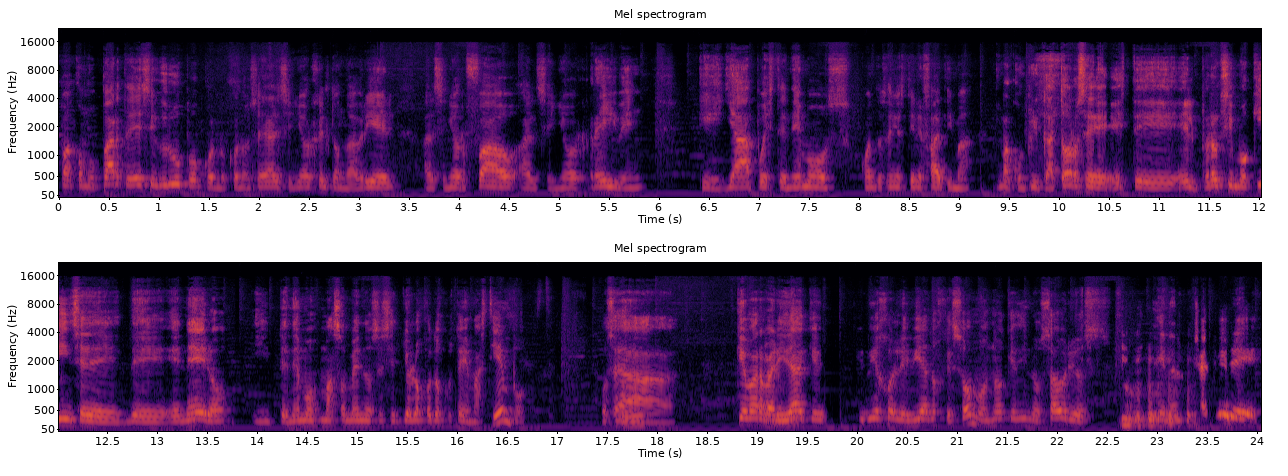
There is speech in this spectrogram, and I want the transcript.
pa- como parte de ese grupo, con- conocer al señor Helton Gabriel, al señor Fao, al señor Raven, que ya pues tenemos, ¿cuántos años tiene Fátima? Va a cumplir 14 este, el próximo 15 de, de enero y tenemos más o menos, ese, yo los conozco a ustedes más tiempo. O sea, qué barbaridad, qué, qué viejos lesbianos que somos, ¿no? Qué dinosaurios. en la lucha libre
